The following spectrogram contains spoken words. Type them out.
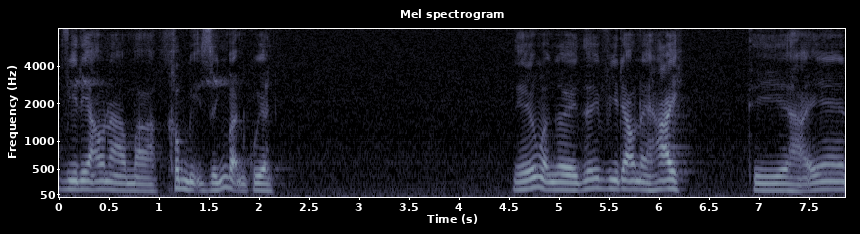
video nào mà không bị dính bản quyền. Nếu mọi người thấy video này hay thì hãy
